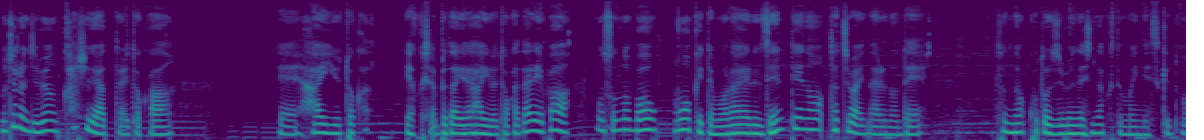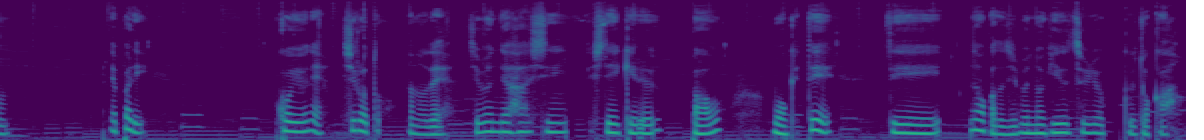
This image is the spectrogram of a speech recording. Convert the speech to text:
もちろん自分歌手であったりとか、えー、俳優とか役者舞台俳優とかであればもうその場を設けてもらえる前提の立場になるのでそんなことを自分でしなくてもいいんですけどやっぱりこういうね素人なので自分で発信していける場を設けてでなおかつ自分の技術力とか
